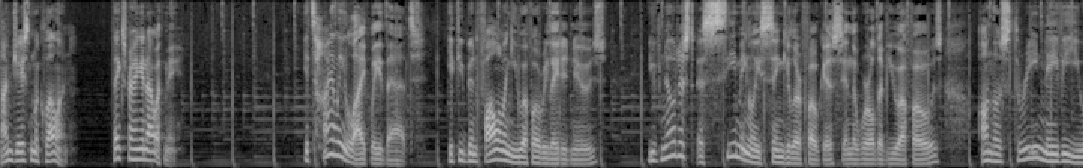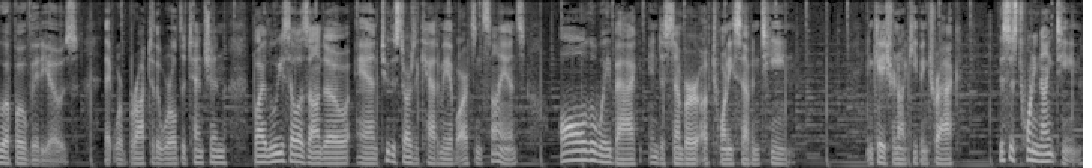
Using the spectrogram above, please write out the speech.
I'm Jason McClellan. Thanks for hanging out with me. It's highly likely that if you've been following UFO related news, you've noticed a seemingly singular focus in the world of UFOs on those three Navy UFO videos that were brought to the world's attention by Luis Elizondo and To the Stars Academy of Arts and Science all the way back in December of 2017. In case you're not keeping track, this is 2019,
